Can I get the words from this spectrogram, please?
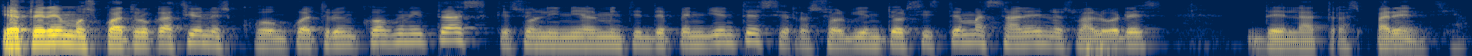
Ya tenemos cuatro ecuaciones con cuatro incógnitas que son linealmente independientes y resolviendo el sistema salen los valores de la transparencia.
